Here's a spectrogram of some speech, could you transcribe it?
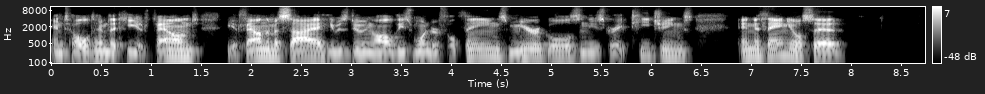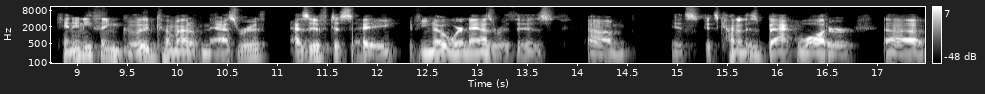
and told him that he had found he had found the Messiah. He was doing all these wonderful things, miracles, and these great teachings. And Nathaniel said, "Can anything good come out of Nazareth?" As if to say, if you know where Nazareth is, um, it's it's kind of this backwater uh,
